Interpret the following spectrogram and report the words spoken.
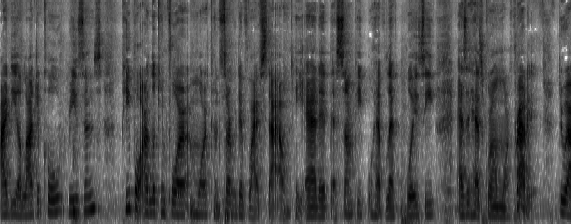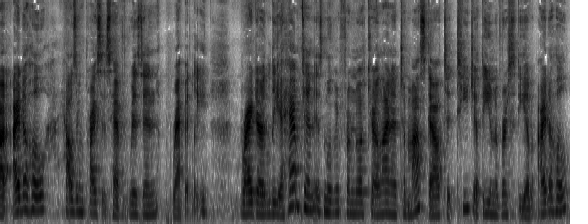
ideological reasons. People are looking for a more conservative lifestyle. He added that some people have left Boise as it has grown more crowded. Throughout Idaho, housing prices have risen rapidly. Writer Leah Hampton is moving from North Carolina to Moscow to teach at the University of Idaho,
